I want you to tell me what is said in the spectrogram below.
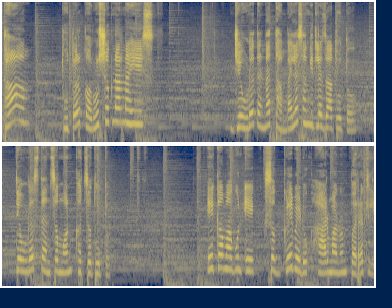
थांब. तू तर करूच शकणार नाहीस. जेवढं त्यांना थांबायला सांगितलं जात होतं तेवढंच त्यांचं मन खचत होतं. एकामागून एक सगळे बेडूक हार मानून परतले.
